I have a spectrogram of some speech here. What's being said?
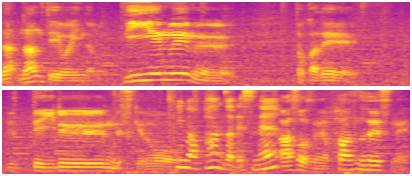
ななんて言えばいいんだろう。DMM とかで売っているんですけど。今パンザですね。あそうですね。ファンザですね。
